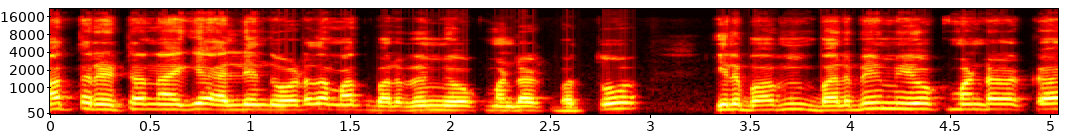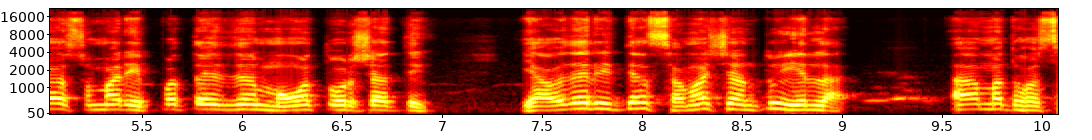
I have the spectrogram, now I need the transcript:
ಮತ್ತೆ ರಿಟರ್ನ್ ಆಗಿ ಅಲ್ಲಿಂದ ಹೊಡೆದ ಮತ್ತೆ ಬಲಭೀಮ್ ಯುವಕ ಮಂಡಳಕ್ಕೆ ಬಂತು. ಇಲ್ಲಿ ಬಲ್ ಬಲಭೀಮ್ ಯುವಕ ಮಂಡಳಕ್ಕೆ ಸುಮಾರು ಇಪ್ಪತ್ತೈದು ಮೂವತ್ತು ವರ್ಷ ಆತಿ ಯಾವುದೇ ರೀತಿಯ ಸಮಸ್ಯೆ ಅಂತೂ ಇಲ್ಲ. ಮತ್ತು ಹೊಸ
